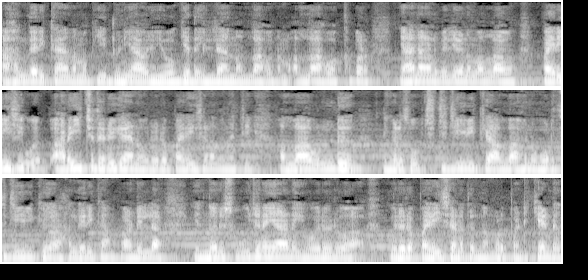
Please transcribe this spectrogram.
അഹങ്കരിക്കാൻ നമുക്ക് ഈ ദുനിയാവിൽ യോഗ്യതയില്ല എന്ന് അള്ളാഹു നമ്മ അള്ളാഹു അക്ബർ ഞാനാണ് വലിയവനെന്ന് അള്ളാഹു പരീക്ഷ അറിയിച്ചു തരികയാണ് ഓരോരോ പരീക്ഷണം എന്നിട്ട് അള്ളാഹു ഉണ്ട്. നിങ്ങൾ സൂക്ഷിച്ച് ജീവിക്കുക. അള്ളാഹുവിനെ ഓർത്ത് ജീവിക്കുക. അഹങ്കരിക്കാൻ പാടില്ല എന്നൊരു സൂചനയാണ് ഈ ഓരോരോ ഓരോരോ പരീക്ഷണത്തിൽ നമ്മൾ പഠിക്കേണ്ടത്.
